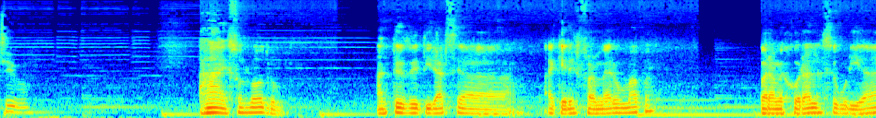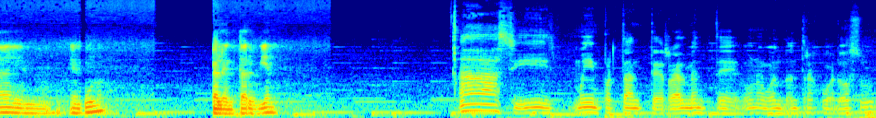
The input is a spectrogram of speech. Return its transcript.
Sí, po. Ah, eso es lo otro. Antes de tirarse a, a querer farmear un mapa, para mejorar la seguridad en, en uno, calentar bien. Ah, sí, muy importante. Realmente uno cuando entra a jugar Osu,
